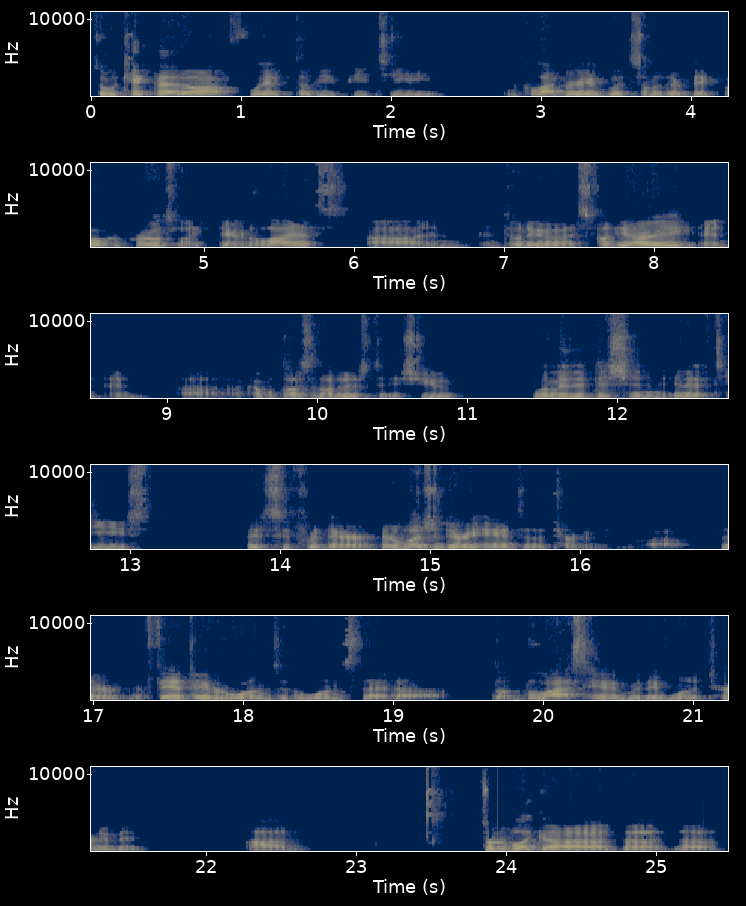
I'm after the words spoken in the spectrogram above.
so we kicked that off with WPT and collaborated with some of their big poker pros like Darren Elias uh, and Antonio Esfandiari and, and uh, a couple dozen others to issue limited edition NFTs basically for their, their legendary hands in the tournament. Uh, their, their fan favorite ones are the ones that uh, the, the, last hand where they won a tournament. Um, sort of like uh, the the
